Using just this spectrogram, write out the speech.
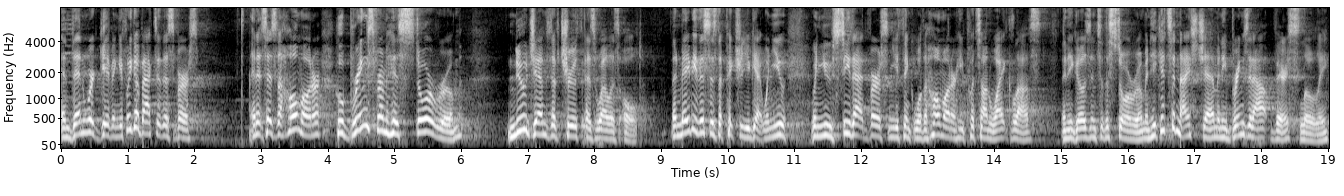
and then we're giving. If we go back to this verse, and it says, the homeowner who brings from his storeroom new gems of truth as well as old. And maybe this is the picture you get when you, when you see that verse and you think, well, the homeowner, he puts on white gloves and he goes into the storeroom and he gets a nice gem and he brings it out very slowly,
